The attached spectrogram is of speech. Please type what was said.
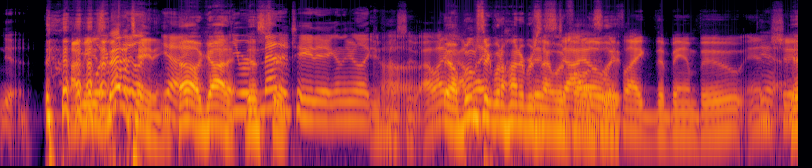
Yeah. I mean, he's Well, you're probably like- meditating. yeah. Oh, got it. You were That's true. meditating, and then you're like, You fell uh, asleep. I like Yeah, I Boomstick like 100% the would fall style asleep. with like the bamboo and Yeah. shit Yeah,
